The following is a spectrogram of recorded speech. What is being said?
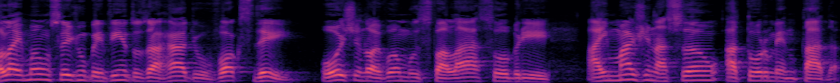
Olá, irmãos, sejam bem-vindos à Rádio Vox Day. Hoje nós vamos falar sobre a imaginação atormentada.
